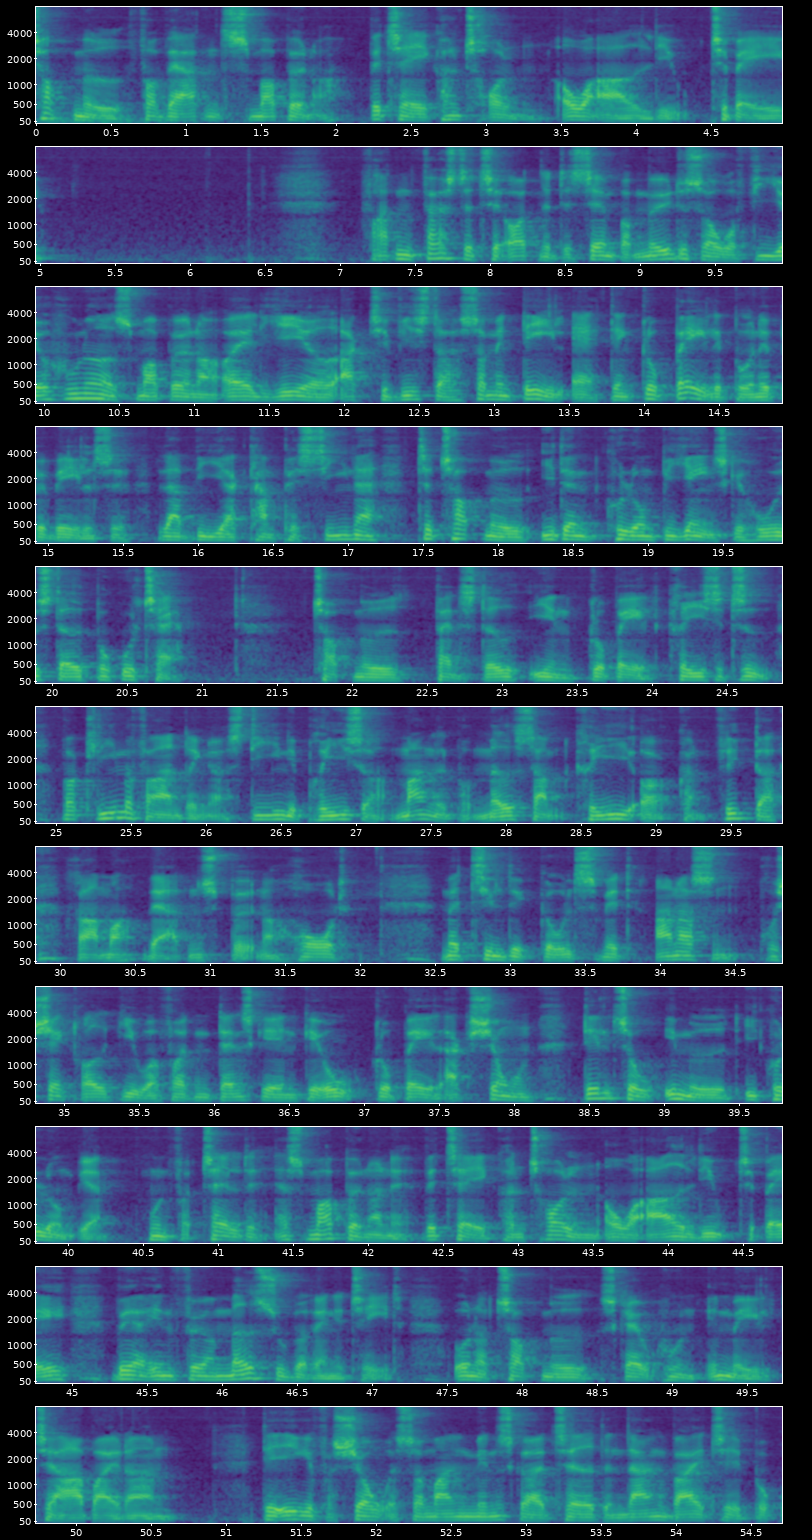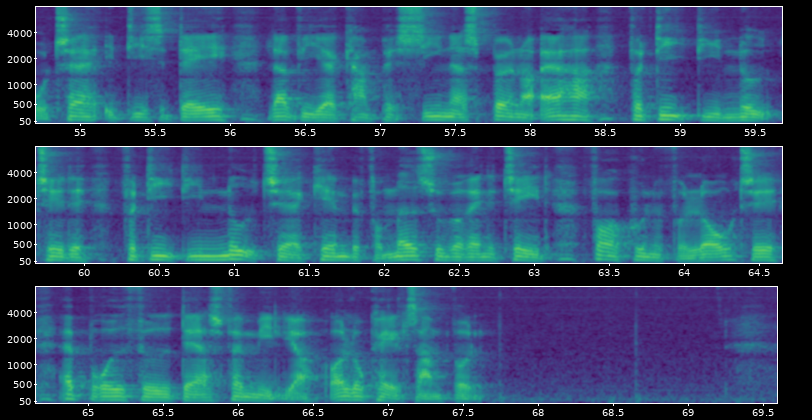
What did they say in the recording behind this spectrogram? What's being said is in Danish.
Topmøde for verdens småbønder vil tage kontrollen over eget liv tilbage. Fra den 1. til 8. december mødtes over 400 småbønder og allierede aktivister som en del af den globale bundebevægelse La Via Campesina til topmøde i den kolumbianske hovedstad Bogotá. Topmødet fandt sted i en global krisetid, hvor klimaforandringer, stigende priser, mangel på mad samt krige og konflikter rammer verdens bønder hårdt. Mathilde Goldsmith Andersen, projektrådgiver for den danske NGO Global Aktion, deltog i mødet i Colombia. Hun fortalte, at småbønderne vil tage kontrollen over eget liv tilbage ved at indføre madsuverænitet. Under topmødet skrev hun en mail til arbejderen. Det er ikke for sjov, at så mange mennesker er taget den lange vej til Bogota i disse dage. La Via Campesinas bønder er her, fordi de er nødt til det, fordi de er nødt til at kæmpe for madsuverænitet, for at kunne få lov til at brødføde deres familier og lokalsamfund.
